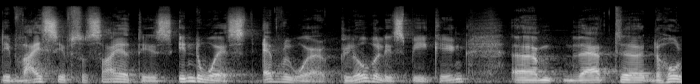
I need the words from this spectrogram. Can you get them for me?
divisive societies in the West, everywhere, globally speaking, um, that uh, the whole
